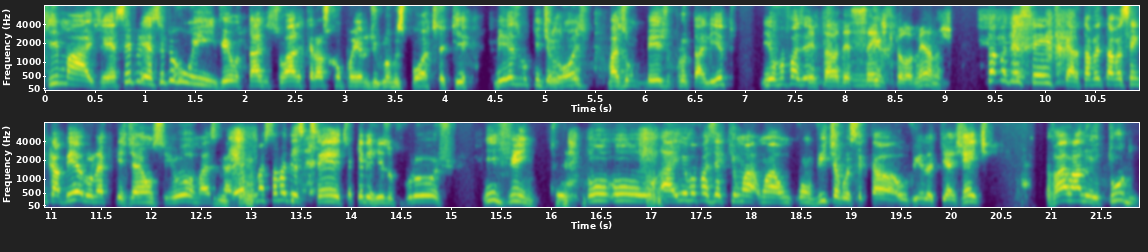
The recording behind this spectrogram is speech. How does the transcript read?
Que imagem. É sempre, é sempre ruim ver o Thales Soares, que é nosso companheiro de Globo Esporte aqui, mesmo que de longe, mas um beijo para o Talito. E eu vou fazer. Ele estava decente, pelo menos? Tava decente, cara. Tava, tava sem cabelo, né? Porque já é um senhor mais careca, mas tava decente, aquele riso frouxo. Enfim, o, o, aí eu vou fazer aqui uma, uma, um convite a você que está ouvindo aqui a gente. Vai lá no YouTube,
